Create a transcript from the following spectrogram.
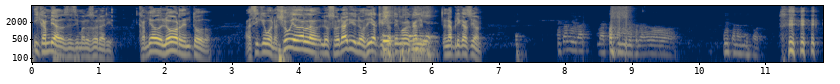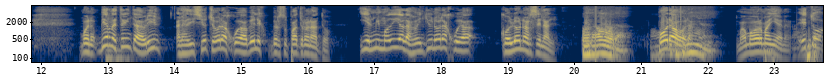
Y cambiados encima los horarios. Cambiado el orden, todo. Así que bueno, yo voy a dar la- los horarios y los días que yo tengo acá en, en la aplicación. Bueno, viernes 30 de abril, a las 18 horas juega Vélez versus Patronato. Y el mismo día, a las 21 horas, juega Colón Arsenal. Por ahora. Por a ver ahora. Vamos a ver mañana. Esto,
